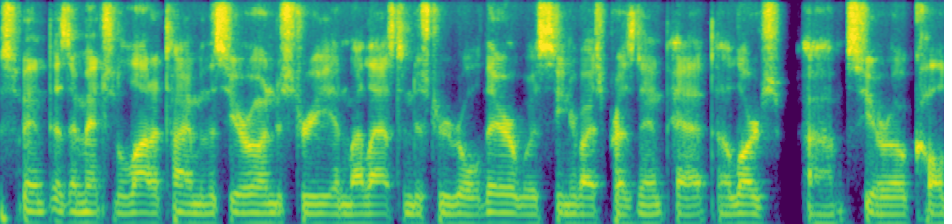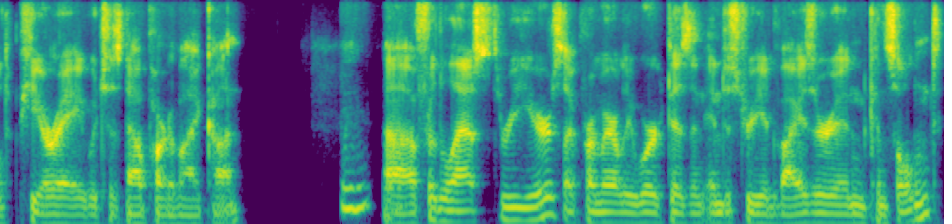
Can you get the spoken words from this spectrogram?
spent, as I mentioned, a lot of time in the CRO industry. And my last industry role there was senior vice president at a large um, CRO called PRA, which is now part of ICON. Mm-hmm. Uh, for the last three years, I primarily worked as an industry advisor and consultant.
